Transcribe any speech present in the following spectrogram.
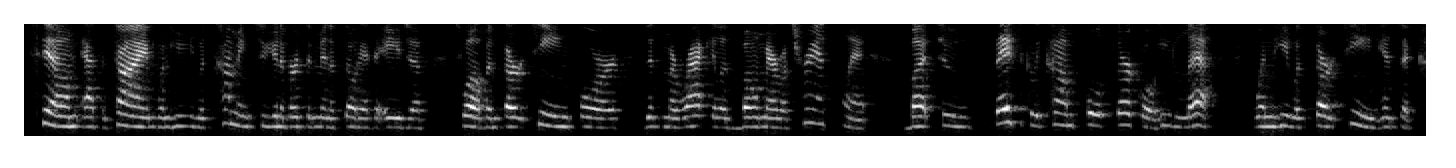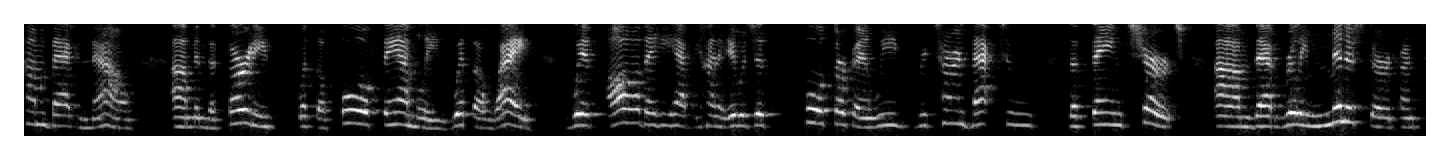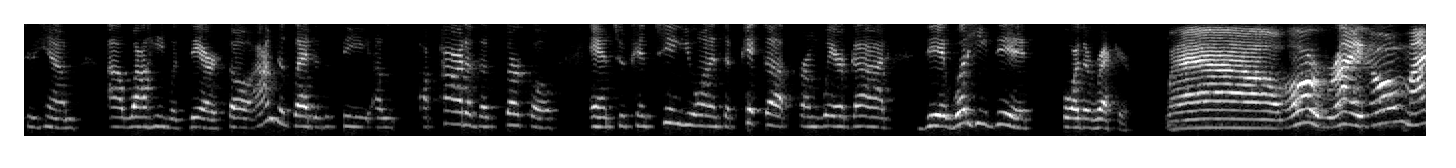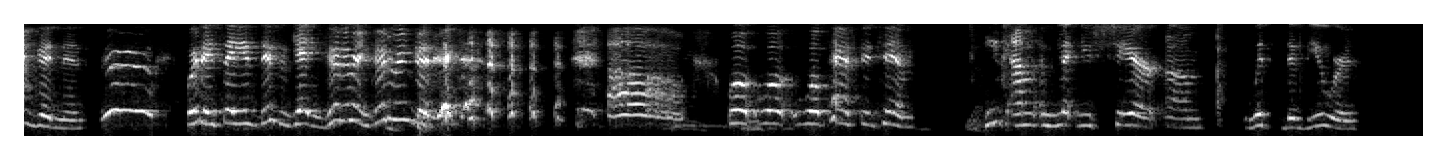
Tim at the time when he was coming to University of Minnesota at the age of 12 and 13 for this miraculous bone marrow transplant, but to basically come full circle, he left when he was 13 and to come back now um, in the 30s with a full family, with a wife, with all that he had behind it. It was just full circle. And we returned back to the same church um, that really ministered unto him uh, while he was there. So I'm just glad to just be a, a part of the circle and to continue on and to pick up from where God did what he did for the record. Wow. All right. Oh my goodness. Woo. What they say is this is getting gooder and gooder and gooder. oh, well, well, well, Pastor Tim, you, I'm, I'm letting you share um, with the viewers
